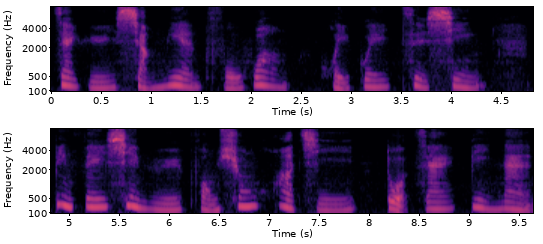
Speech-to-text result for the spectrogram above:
在于想念福旺，回归自信，并非限于逢凶化吉。躲灾避难，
